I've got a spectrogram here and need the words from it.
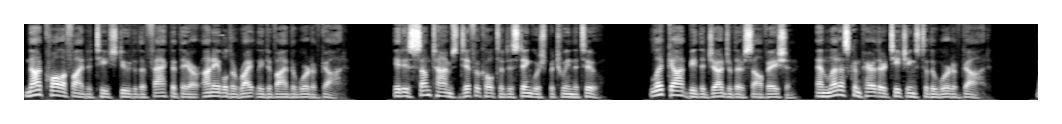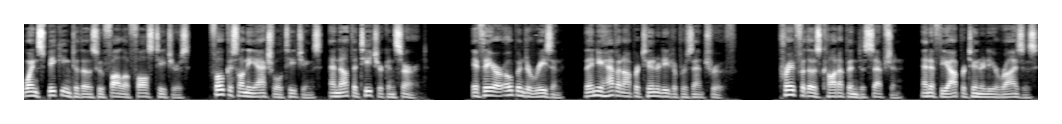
not qualified to teach due to the fact that they are unable to rightly divide the Word of God. It is sometimes difficult to distinguish between the two. Let God be the judge of their salvation, and let us compare their teachings to the Word of God. When speaking to those who follow false teachers, focus on the actual teachings and not the teacher concerned. If they are open to reason, then you have an opportunity to present truth. Pray for those caught up in deception, and if the opportunity arises,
